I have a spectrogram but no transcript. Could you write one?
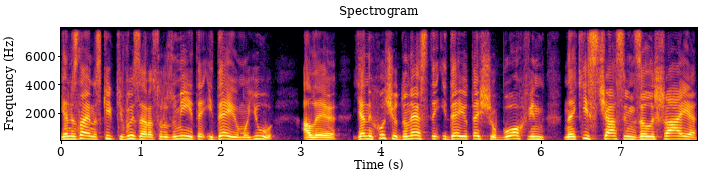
Я не знаю, наскільки ви зараз розумієте ідею мою, але я не хочу донести ідею те, що Бог він на якийсь час він залишає,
